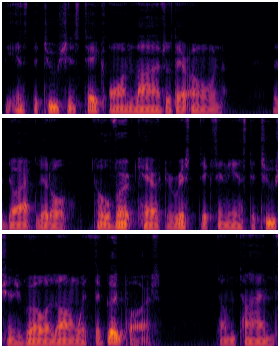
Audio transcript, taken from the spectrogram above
The institutions take on lives of their own. The dark little covert characteristics in the institutions grow along with the good parts. Sometimes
